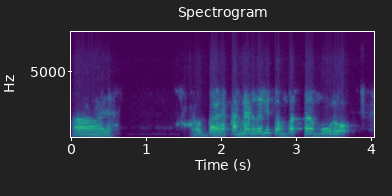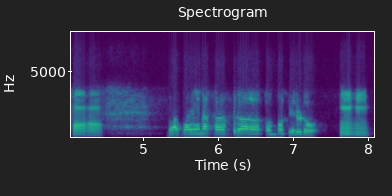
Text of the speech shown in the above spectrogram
ಆ, ಬ- ಕನ್ನಡದಲ್ಲಿ ತೊಂಬತ್ತ ಮೂರು ರಸಾಯನ ಶಾಸ್ತ್ರ ತೊಂಬತ್ತೆರಡು. ಹ್ಞೂ ಹ್ಞೂ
